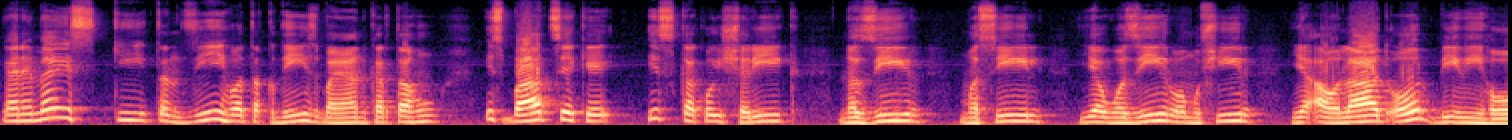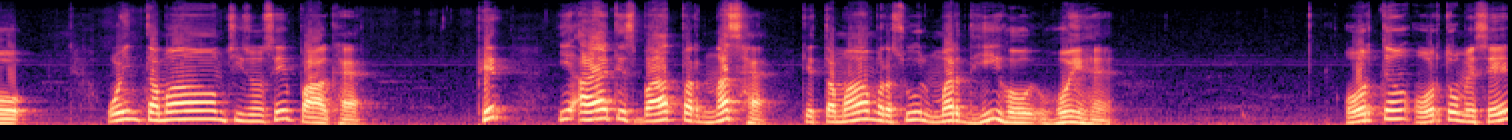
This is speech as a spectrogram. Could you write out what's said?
یعنی میں اس کی تنظیم و تقدیس بیان کرتا ہوں۔ اس بات سے کہ اس کا کوئی شریک نظیر مسیل یا وزیر و مشیر یا اولاد اور بیوی ہو۔ وہ ان تمام چیزوں سے پاک ہے۔ پھر یہ آیت اس بات پر نس ہے کہ تمام رسول مرد ہی ہو، ہوئے ہیں۔ عورتوں عورتوں میں سے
